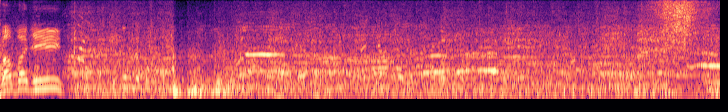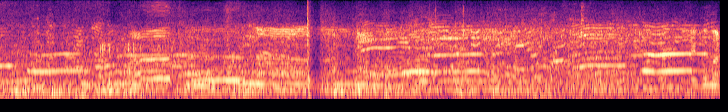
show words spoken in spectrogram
ਬਾਬਾ ਜੀ ਟੇਕੋ ਮੈਂ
